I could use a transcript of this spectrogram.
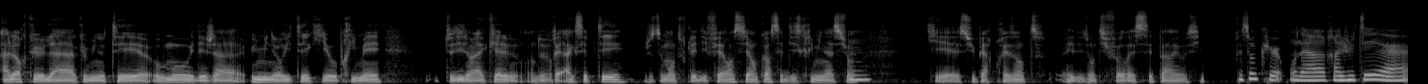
alors que la communauté euh, homo est déjà une minorité qui est opprimée, te dis dans laquelle on devrait accepter justement toutes les différences, il y a encore cette discrimination Mhm. Qui est super présente et dont il faudrait se séparer aussi. l'impression qu'on a rajouté euh,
